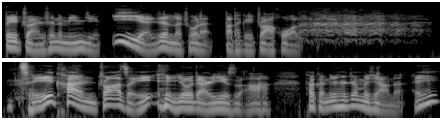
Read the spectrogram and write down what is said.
被转身的民警一眼认了出来，把他给抓获了。贼看抓贼，有点意思啊！他肯定是这么想的。哎，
